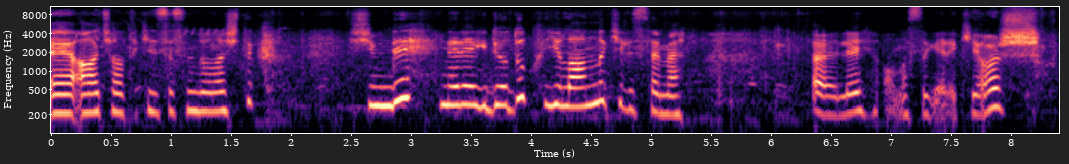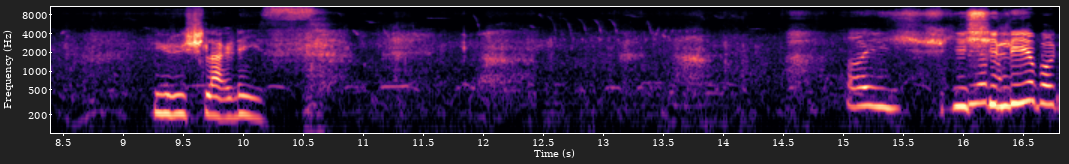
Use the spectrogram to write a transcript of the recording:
Ee, Ağaçaltı Kilisesi'ni dolaştık. Şimdi nereye gidiyorduk? Yılanlı Kilise mi? Öyle olması gerekiyor. Yürüyüşlerdeyiz. Ay yeşilliğe bak.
